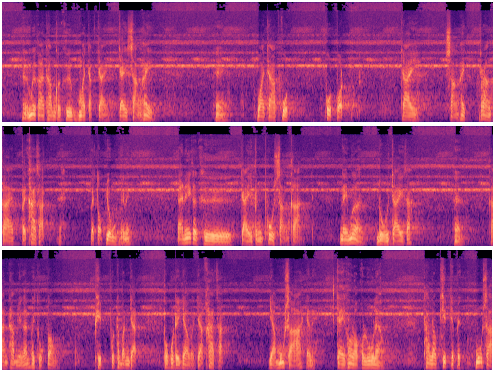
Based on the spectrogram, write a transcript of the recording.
ำเมื่อการทำก็คือมาจากใจใจสั่งให้วาจาพูดพูดปด ใจสั่งให้ร่างกายไปฆ่าสัตว์ไปตบยุงอย่างนี้อันนี้ก็คือใจเป็นผู้สั่งการ ในเมื่อดูใจซะการทำอย่างนั้นไม่ถูกต้อง ผิดพุทธบัญญัติ พระพุทธเจ้าว่าอย่าฆ่าสัตว์ อย่ามุสาอย่างนี้ใจของเราก็รู้แล้ว ถ้าเราคิดจะไปมุสา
